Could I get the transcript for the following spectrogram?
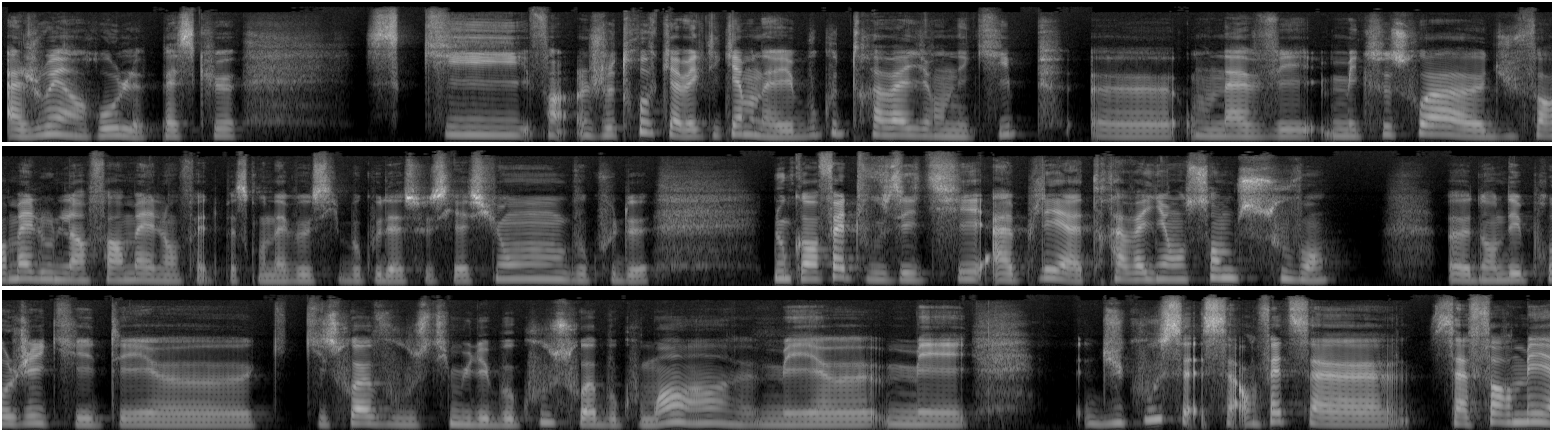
a joué un rôle parce que ce qui, enfin, je trouve qu'avec l'ICAM, on avait beaucoup de travail en équipe. Euh, on avait, mais que ce soit euh, du formel ou de l'informel, en fait, parce qu'on avait aussi beaucoup d'associations, beaucoup de. Donc, en fait, vous étiez appelés à travailler ensemble souvent. Euh, dans des projets qui étaient qui soit vous stimulaient beaucoup soit beaucoup moins hein. mais mais du coup, ça, en fait, ça, formait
